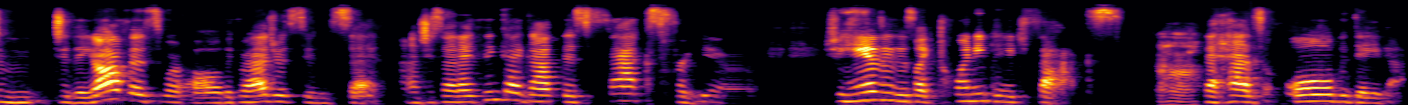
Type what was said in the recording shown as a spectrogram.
to, to the office where all the graduate students sit. And she said, I think I got this fax for you. She hands me this like 20 page fax uh-huh. that has all the data.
